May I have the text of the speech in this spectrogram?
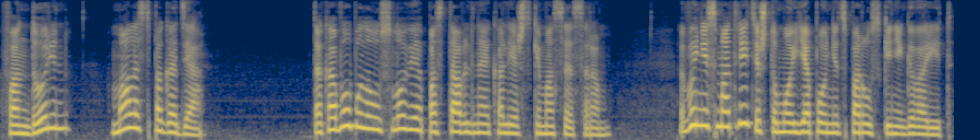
Фандорин малость погодя. Таково было условие, поставленное коллежским асессором. «Вы не смотрите, что мой японец по-русски не говорит»,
